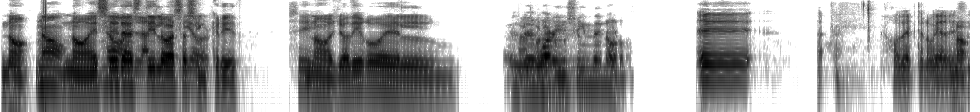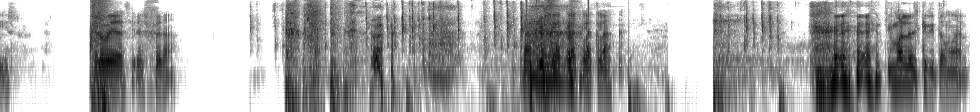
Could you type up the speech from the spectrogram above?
No, No, no, ese no, era estilo Assassin's anterior. Creed. Sí. No, yo digo el. El de War in the North. Eh... Joder, te lo voy a No. decir. Te lo voy a decir, espera. Clac, clac, clac, clac, clac. Encima lo he escrito mal.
